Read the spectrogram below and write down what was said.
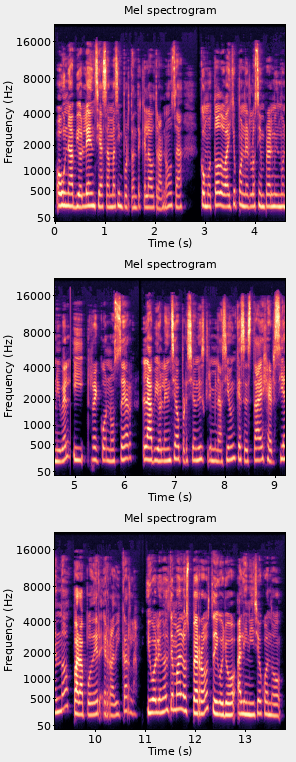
o una violencia sea más importante que la otra, ¿no? O sea, como todo, hay que ponerlo siempre al mismo nivel y reconocer la violencia, opresión, discriminación que se está ejerciendo para poder erradicarla. Y volviendo al tema de los perros, te digo yo al inicio cuando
